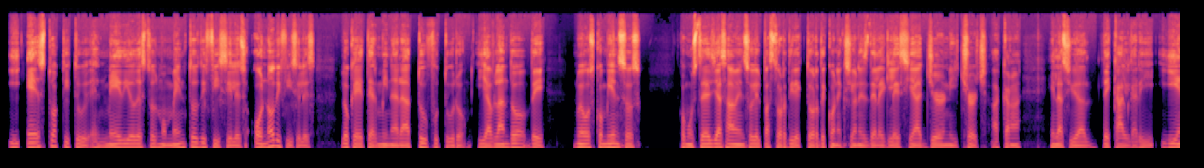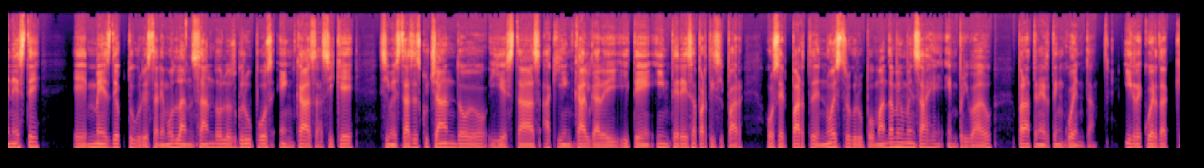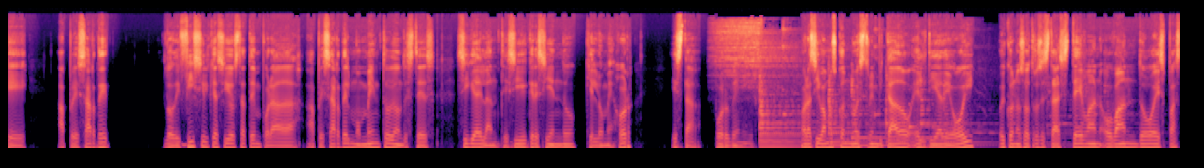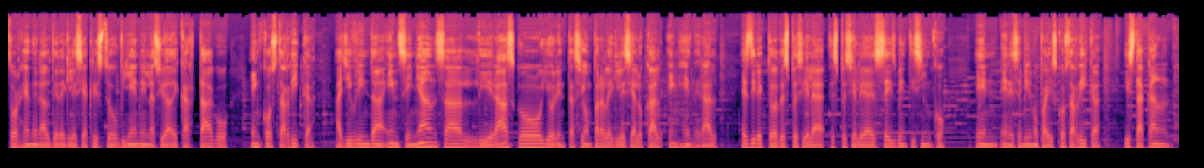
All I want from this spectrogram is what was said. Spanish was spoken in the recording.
Y es tu actitud en medio de estos momentos difíciles o no difíciles lo que determinará tu futuro. Y hablando de nuevos comienzos, como ustedes ya saben, soy el pastor director de conexiones de la iglesia Journey Church acá en la ciudad de Calgary. Y en este eh, mes de octubre estaremos lanzando los grupos en casa. Así que si me estás escuchando y estás aquí en Calgary y te interesa participar o ser parte de nuestro grupo, mándame un mensaje en privado para tenerte en cuenta. Y recuerda que a pesar de lo difícil que ha sido esta temporada, a pesar del momento de donde estés, sigue adelante, sigue creciendo, que lo mejor está por venir. Ahora sí, vamos con nuestro invitado el día de hoy. Hoy con nosotros está Esteban Obando, es pastor general de la Iglesia Cristo Viene en la ciudad de Cartago, en Costa Rica. Allí brinda enseñanza, liderazgo y orientación para la iglesia local en general es director de especialidades 625 en, en, ese mismo país, Costa Rica, y está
